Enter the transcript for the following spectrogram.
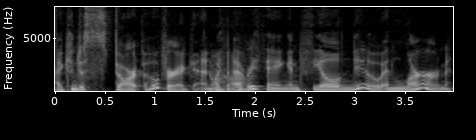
I can just start over again with everything and feel new and learn.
